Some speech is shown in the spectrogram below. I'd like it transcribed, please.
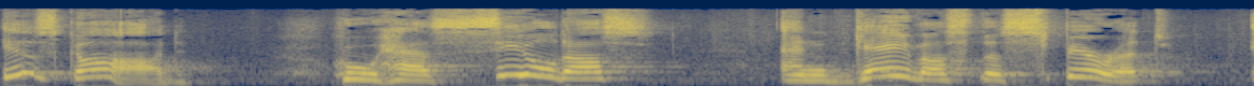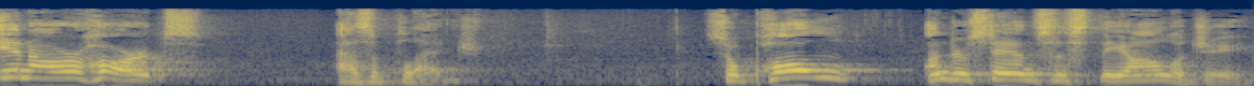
is God, who has sealed us and gave us the Spirit in our hearts as a pledge. So, Paul understands this theology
